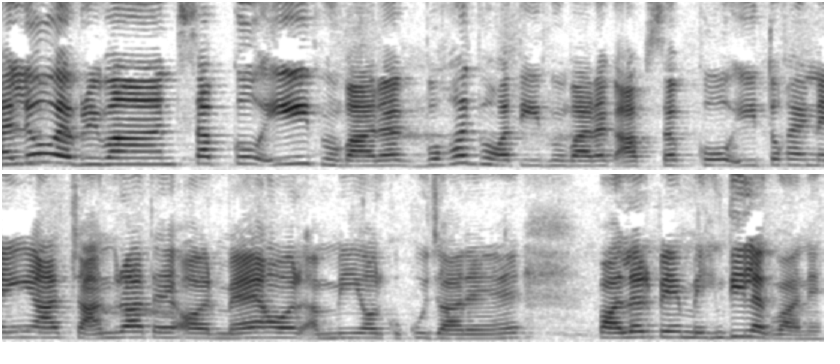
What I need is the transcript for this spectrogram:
हेलो एवरीवन सबको ईद मुबारक, बहुत बहुत ईद मुबारक आप सबको। ईद तो खैर नहीं, आज चाँद रात है और मैं और अम्मी और कुकू जा रहे हैं पार्लर पे मेहंदी लगवाने।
